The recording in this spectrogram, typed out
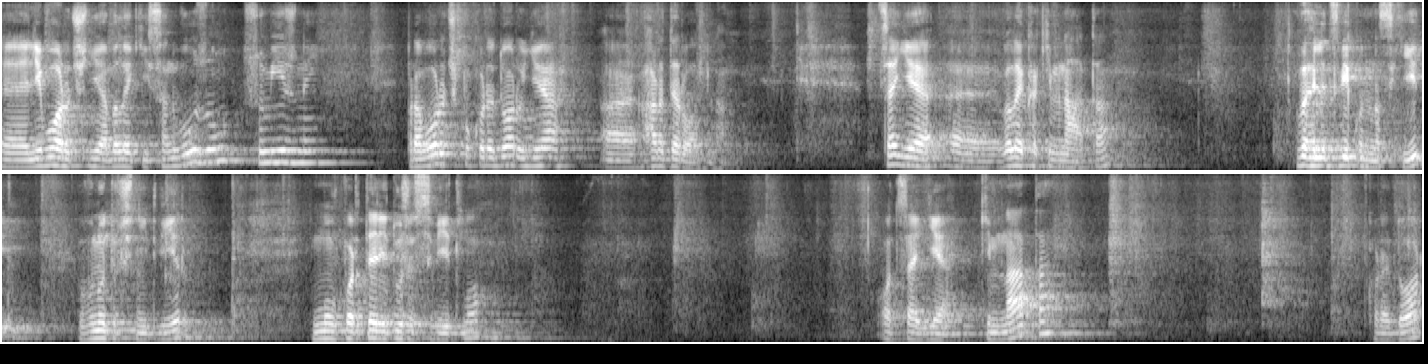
Е, Ліворуч є великий санвузол суміжний. Праворуч по коридору є е, гардеробна. Це є е, велика кімната. Вигляд з вікон на схід, внутрішній двір. Тому в квартирі дуже світло. Оце є кімната, коридор.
